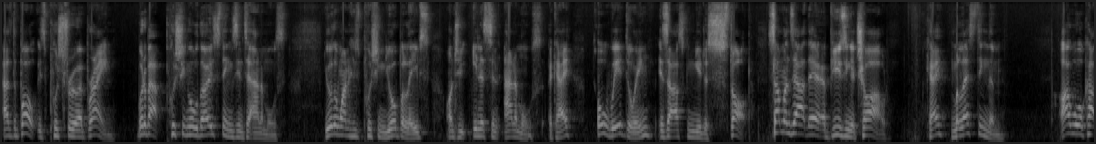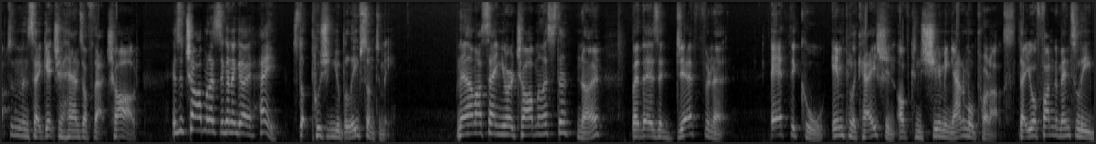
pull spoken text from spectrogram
as the bolt is pushed through her brain? What about pushing all those things into animals? You're the one who's pushing your beliefs onto innocent animals, okay? All we're doing is asking you to stop. Someone's out there abusing a child, okay? Molesting them. I walk up to them and say, get your hands off that child. Is a child molester gonna go, hey, stop pushing your beliefs onto me? Now, am I saying you're a child molester? No, but there's a definite ethical implication of consuming animal products that you're fundamentally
